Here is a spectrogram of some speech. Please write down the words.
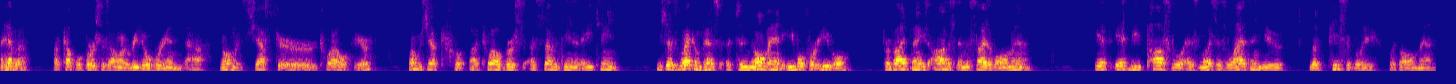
I have a, a couple verses I want to read over in uh, Romans chapter 12 here. Romans chapter uh, 12, verse uh, 17 and 18. He says, Recompense to no man evil for evil, provide things honest in the sight of all men. If it be possible, as much as lieth in you, live peaceably with all men.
